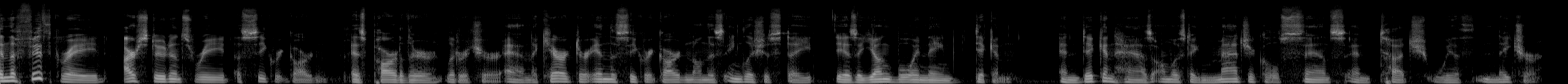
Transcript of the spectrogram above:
In the fifth grade, our students read A Secret Garden as part of their literature. And the character in The Secret Garden on this English estate is a young boy named Dickon. And Dickon has almost a magical sense and touch with nature.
